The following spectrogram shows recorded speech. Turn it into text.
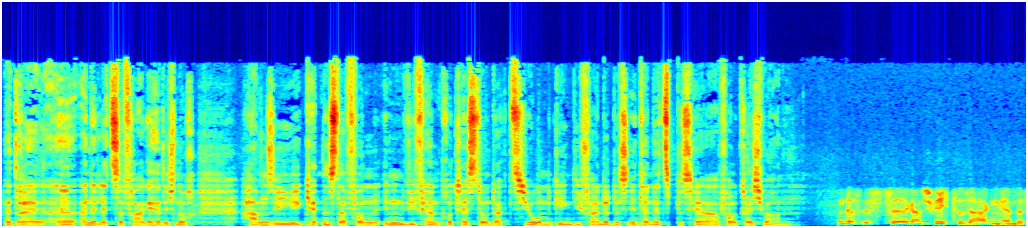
Herr Drey, äh, eine letzte Frage hätte ich noch. Haben Sie Kenntnis davon, inwiefern Proteste und Aktionen gegen die Feinde des Internets bisher erfolgreich waren? Das ist äh, ganz schwierig zu sagen. Ähm, das,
